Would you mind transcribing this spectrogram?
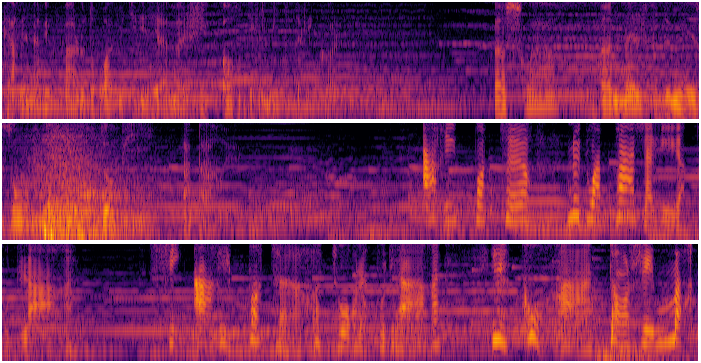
car il n'avait pas le droit d'utiliser la magie hors des limites de l'école. Un soir, un elfe de maison nommé Dobby apparut. Harry Potter ne doit pas aller à Poudlard. Si Harry Potter retourne à Poudlard, il courra un danger mortel.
